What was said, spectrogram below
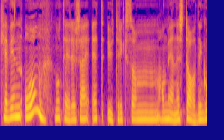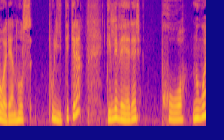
Kevin Aall noterer seg et uttrykk som han mener stadig går igjen hos politikere. De leverer på noe.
